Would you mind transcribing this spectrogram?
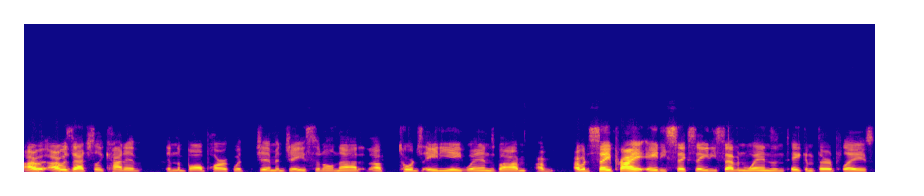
I I was actually kind of in the ballpark with Jim and Jason on that, up towards 88 wins. But I'm, I'm I would say probably 86, 87 wins and taking third place.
